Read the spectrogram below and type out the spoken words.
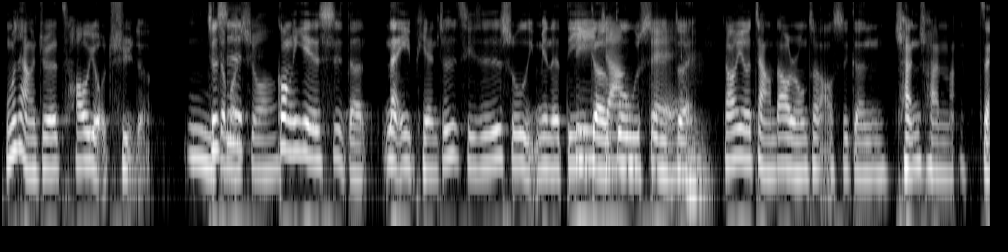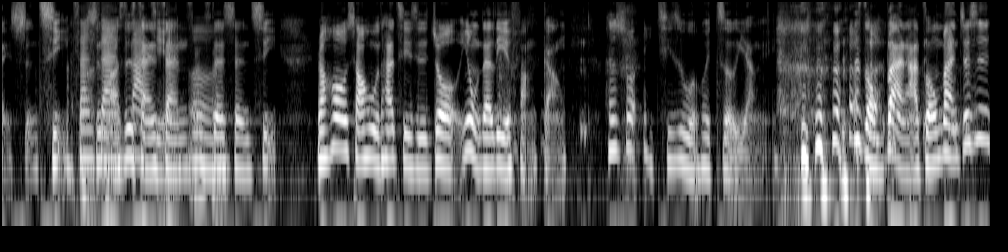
我们两个觉得超有趣的。嗯，就是逛夜市的那一篇，就是其实是书里面的第一个故事，对，对。然后有讲到荣泽老师跟川川嘛在生气，三三是三三在生气。然后小虎他其实就因为我们在列访纲，他就说：“哎、欸，其实我会这样哎、欸，那怎么办啊？怎么办？就是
